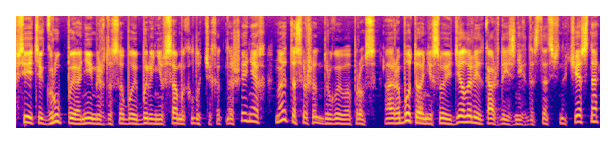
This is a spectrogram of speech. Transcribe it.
все эти группы, они между собой были не в самых лучших отношениях, но это совершенно другой вопрос. А работу они свою делали, каждый из них достаточно честно.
